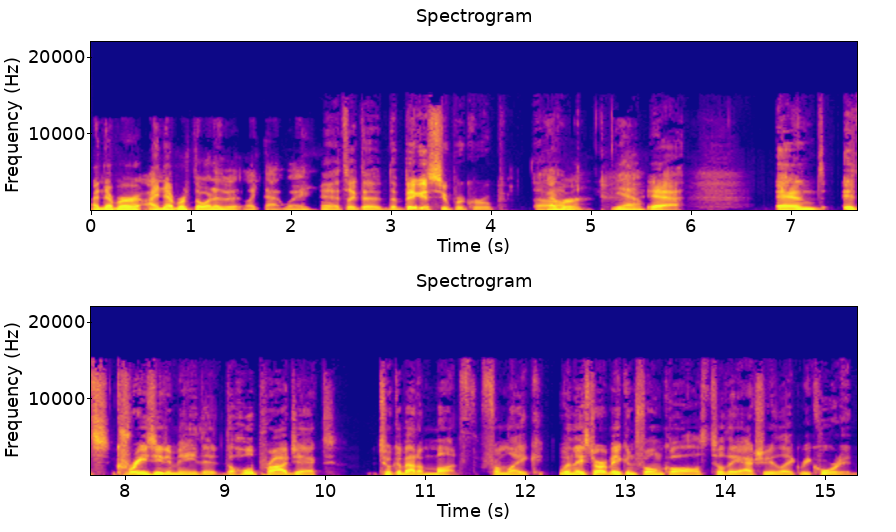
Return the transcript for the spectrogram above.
I never, I never thought of it like that way Yeah, it's like the the biggest super group um, ever. Yeah, Yeah. And it's crazy to me that the whole project took about a month from like when they start making phone calls till they actually like recorded,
